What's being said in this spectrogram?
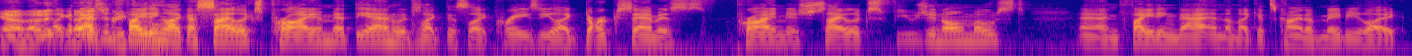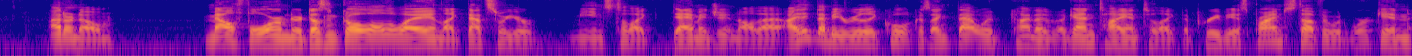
Yeah, that is Like that is imagine pretty fighting cool. like a Sylux Prime at the end, which is like this like crazy like Dark Samus Prime-ish Sylux fusion almost, and fighting that, and then like it's kind of maybe like I don't know, malformed or doesn't go all the way, and like that's where your means to like damage it and all that. I think that'd be really cool because I think that would kind of again tie into like the previous Prime stuff. It would work in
